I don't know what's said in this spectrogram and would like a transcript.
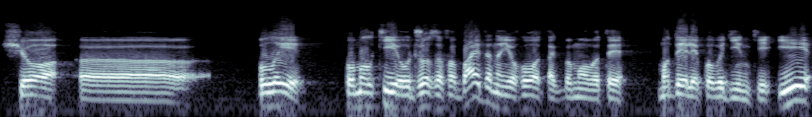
що е, були помилки у Джозефа Байдена, його, так би мовити, моделі поведінки, і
